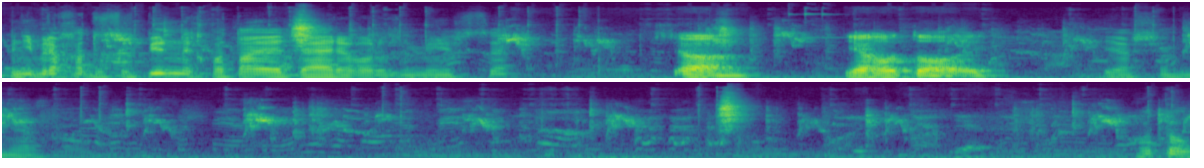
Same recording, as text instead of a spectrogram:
Мені бляха до сих пір не вистачає дерева, розумієш це? Все, я готовий. Я ще ні. Готов.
